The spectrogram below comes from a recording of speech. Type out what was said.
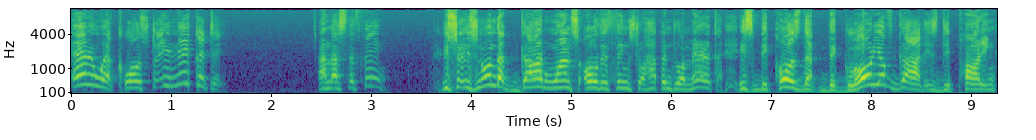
anywhere close to iniquity. And that's the thing. So it's not that God wants all the things to happen to America. It's because that the glory of God is departing,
